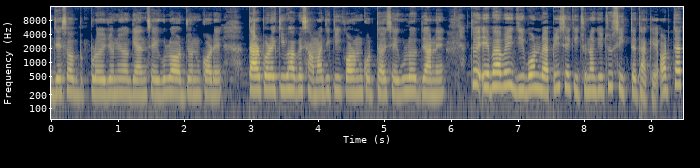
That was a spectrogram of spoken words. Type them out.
যেসব প্রয়োজনীয় জ্ঞান সেইগুলো অর্জন করে, তারপরে কীভাবে সামাজিকীকরণ করতে হয় সেগুলো জানে। তো এভাবেই জীবনব্যাপী সে কিছু না কিছু শিখতে থাকে। অর্থাৎ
